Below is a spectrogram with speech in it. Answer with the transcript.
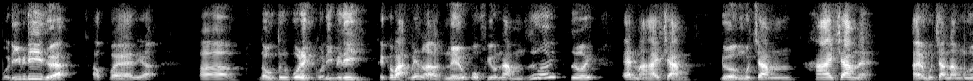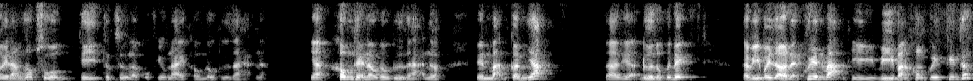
của DVD rồi á học về gì ạ? À, đầu tư vô địch của DVD thì các bạn biết là nếu cổ phiếu nằm dưới dưới SMA 200 đường 100 200 này hay là 150 đang dốc xuống thì thực sự là cổ phiếu này không đầu tư dài hạn được nha. Không thể nào đầu tư dài hạn được. Nên bạn cân nhắc là gì ạ? Đưa ra quyết định. Tại vì bây giờ để khuyên bạn thì vì bạn không có kiến thức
